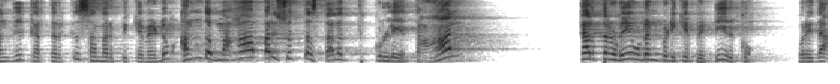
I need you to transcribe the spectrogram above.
அங்கு கர்த்தருக்கு சமர்ப்பிக்க வேண்டும். அந்த மகா பரிசுத்த ஸ்தலத்துக்குள்ளே தான் கர்த்தருடைய உடன்படிக்கை பெட்டி இருக்கும். புரியுதா?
